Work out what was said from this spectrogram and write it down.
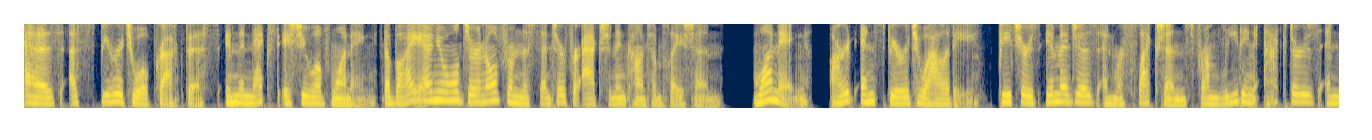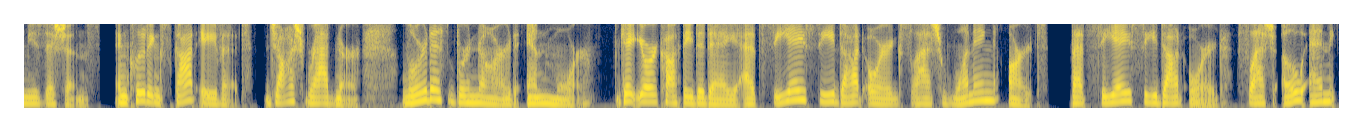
as a spiritual practice in the next issue of Oneing, the biannual journal from the Center for Action and Contemplation. Oneing, Art and Spirituality, features images and reflections from leading actors and musicians, including Scott Avett, Josh Radnor, Lourdes Bernard, and more. Get your copy today at cac.org slash art. That's cac.org slash O-N-E-I-N-G-A-R-T.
